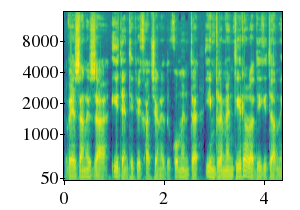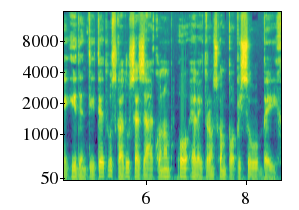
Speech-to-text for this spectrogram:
vezane za identifikacione dokumente, implementirala digitalni identitet u skladu sa zakonom o elektronskom popisu BiH.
